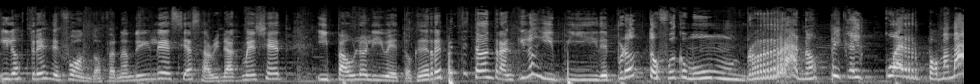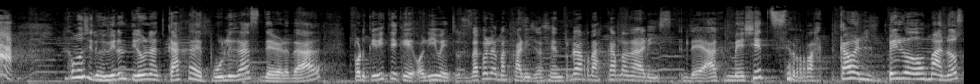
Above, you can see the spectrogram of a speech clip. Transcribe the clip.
y los tres de fondo, Fernando Iglesias, Sabrina Agmeyet y Paulo Oliveto, que de repente estaban tranquilos y, y de pronto fue como un "Rrrá, nos pica el cuerpo, mamá. Es como si los hubieran tirado una caja de pulgas, de verdad. Porque viste que Oliveto se sacó la mascarilla, se entró a rascar la nariz. De Ahmeyet se rascaba el pelo a dos manos.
